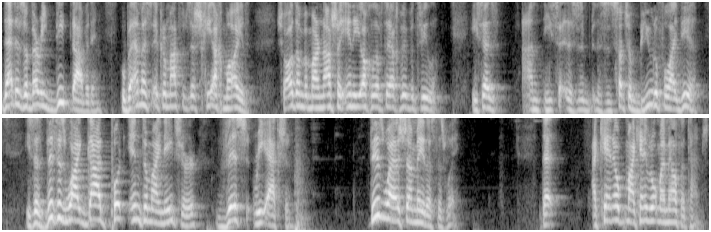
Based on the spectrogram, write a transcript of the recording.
that is a very deep davening. He says, and he says this is, this is such a beautiful idea. He says, This is why God put into my nature this reaction. This is why Hashem made us this way. That I can't open, I can't even open my mouth at times.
